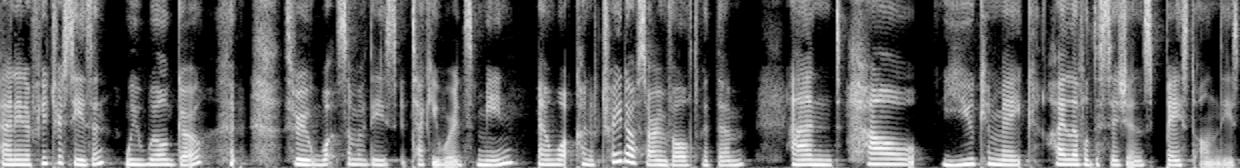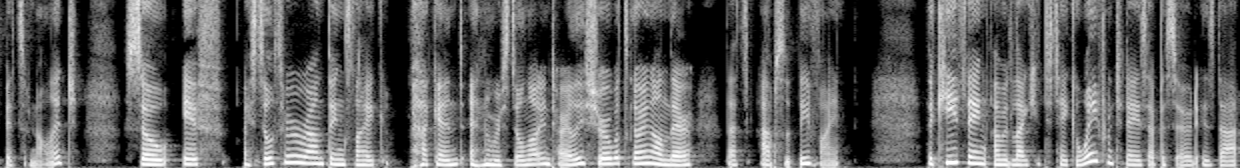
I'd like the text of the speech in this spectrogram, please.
and in a future season, we will go through what some of these techie words mean and what kind of trade offs are involved with them, and how you can make high level decisions based on these bits of knowledge. So if I still throw around things like backend and we're still not entirely sure what's going on there, that's absolutely fine. The key thing I would like you to take away from today's episode is that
